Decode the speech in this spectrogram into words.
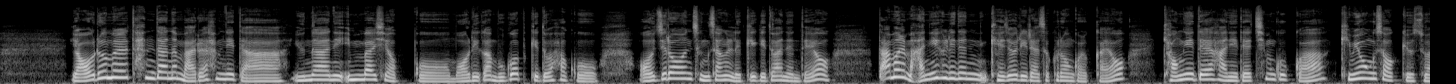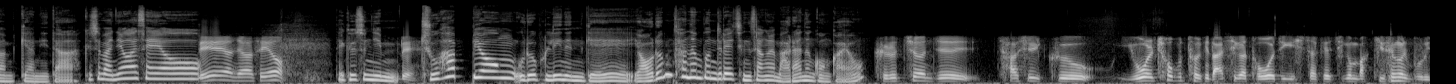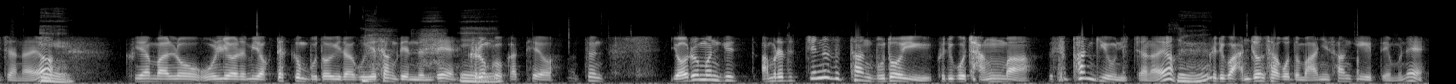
여름을 탄다는 말을 합니다. 유난히 입맛이 없고 머리가 무겁기도 하고 어지러운 증상을 느끼기도 하는데요. 땀을 많이 흘리는 계절이라서 그런 걸까요? 경희대 한의대 침구과 김용석 교수와 함께합니다. 교수님 안녕하세요. 네, 안녕하세요. 네, 교수님. 네. 주합병으로 불리는 게 여름 타는 분들의 증상을 말하는 건가요? 그렇죠. 이제 사실 그 6월 초부터 이렇게 날씨가 더워지기 시작해서 지금 막 기승을 부리잖아요. 네. 그야말로 올 여름이 역대급 무더위라고 예상됐는데 예. 그런 것 같아요. 아무튼 여름은 그 아무래도 찌는 듯한 무더위 그리고 장마 습한 기운 있잖아요. 네. 그리고 안전사고도 많이 생기기 때문에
